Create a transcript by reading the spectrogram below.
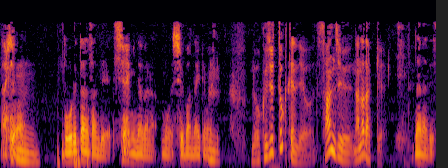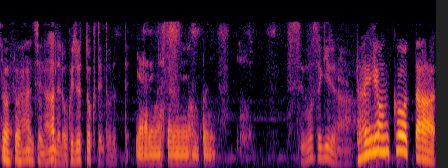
あれは、うん。ボール炭酸で試合見ながら、もう終盤泣いてましうん。60得点だよ。37だっけ？た。7です、ね。そうそうそう。?37 で60得点取るって。やられましたね、本当に。すごすぎるな第4クォータ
